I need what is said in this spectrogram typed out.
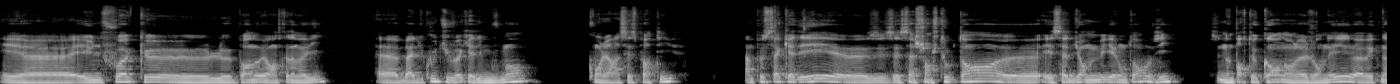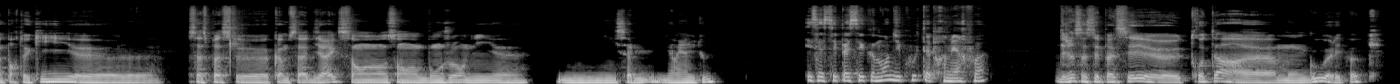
Et, euh, et une fois que le porno est rentré dans ma vie, euh, bah du coup tu vois qu'il y a des mouvements qui ont l'air assez sportifs, un peu saccadés, euh, ça, change tout le temps euh, et ça dure méga longtemps aussi n'importe quand dans la journée, avec n'importe qui. ça se passe comme ça direct, sans, sans bonjour ni, ni salut, ni rien du tout. Et ça s'est passé comment, du coup, ta première fois? Déjà, ça s'est passé euh, trop tard à mon goût à l'époque,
